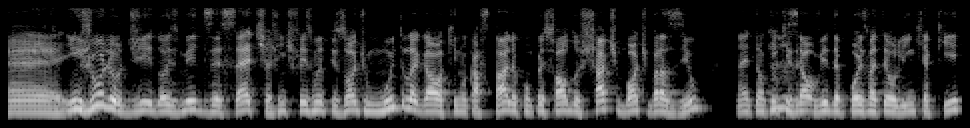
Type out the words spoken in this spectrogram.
É, em julho de 2017, a gente fez um episódio muito legal aqui no Castalho com o pessoal do Chatbot Brasil. Né? Então, quem uhum. quiser ouvir depois vai ter o link aqui.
